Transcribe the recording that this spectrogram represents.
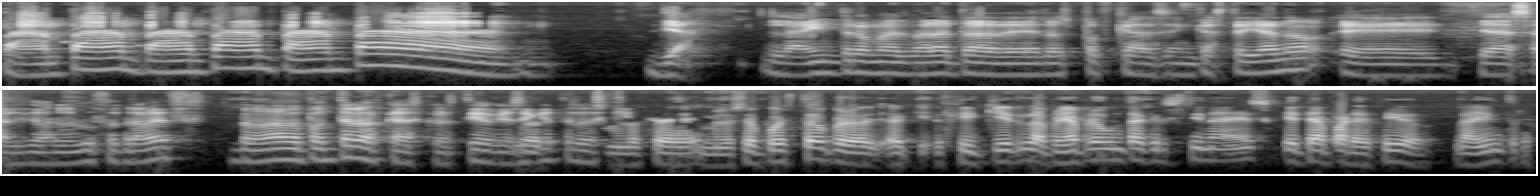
Pam, pam, pam, pam, pam, pam. Ya, la intro más barata de los podcasts en castellano eh, ya ha salido a la luz otra vez. Rodado, ponte los cascos, tío, que sé que te los... Me los, he, me los he puesto, pero si quieres, la primera pregunta, Cristina, es ¿qué te ha parecido la intro?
